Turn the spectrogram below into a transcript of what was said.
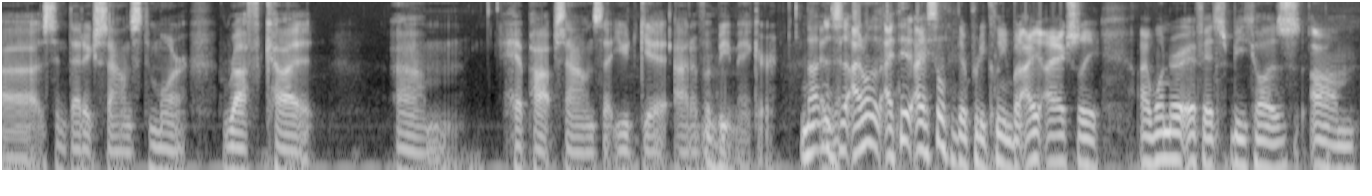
uh, synthetic sounds to more rough cut um, hip hop sounds that you'd get out of a mm-hmm. beat maker. Not necessarily. I don't. I think. I still think they're pretty clean, but I, I actually, I wonder if it's because. Um,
